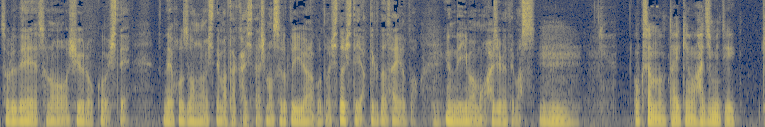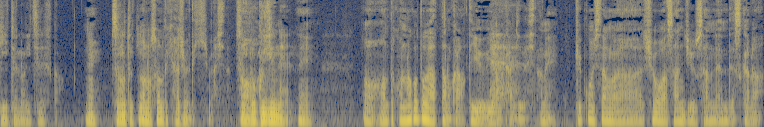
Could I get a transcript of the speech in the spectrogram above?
それでその収録をしてで保存をしてまた貸し出しもするというようなことを主としてやってくださいよというんで今も始めてます、うん、奥様の体験を初めて聞いたのはいつですか？ね。その時？あのその時初めて聞きました。その60年。ね。ああんたこんなことがあったのかというような感じでしたね、結婚したのが昭和33年ですから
